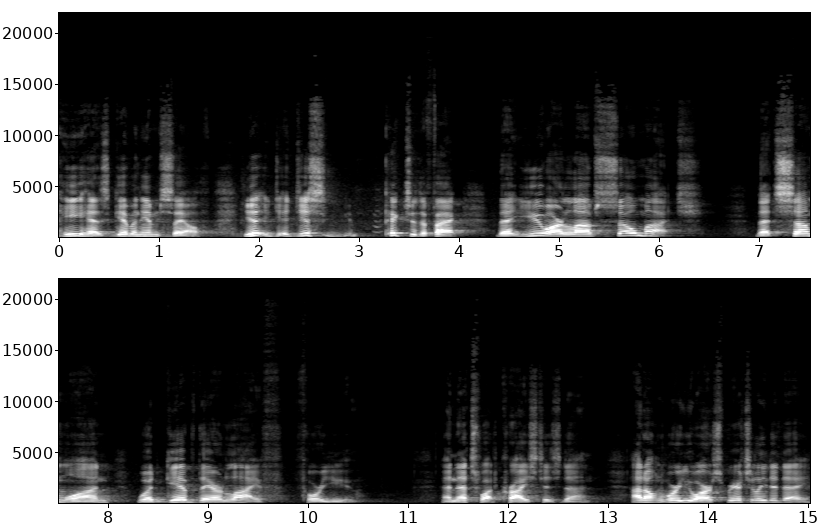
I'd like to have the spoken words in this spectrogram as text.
he has given himself. You, just picture the fact that you are loved so much that someone would give their life for you. And that's what Christ has done. I don't know where you are spiritually today,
